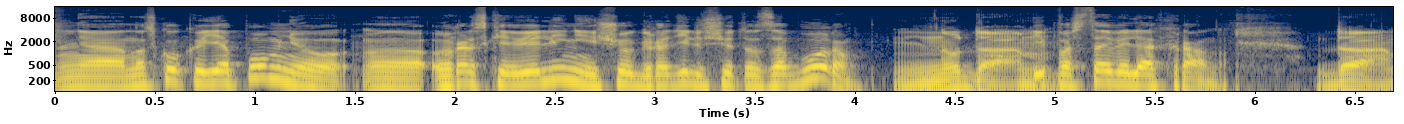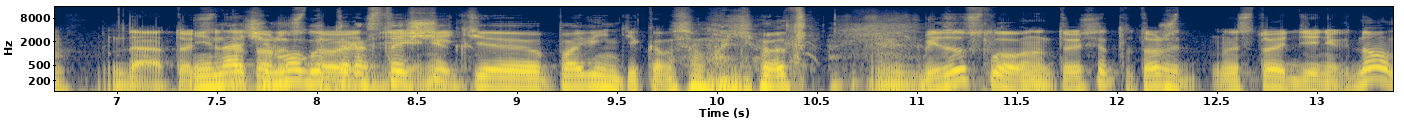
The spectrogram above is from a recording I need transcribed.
А, Насколько я помню, э, уральские авиалинии еще оградили все это забором Ну да, и поставили охрану. Да, да. То есть Иначе могут растащить денег. э, по винтикам самолет. Безусловно, то есть это тоже стоит денег. Но,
